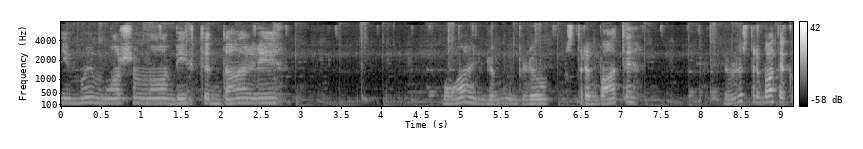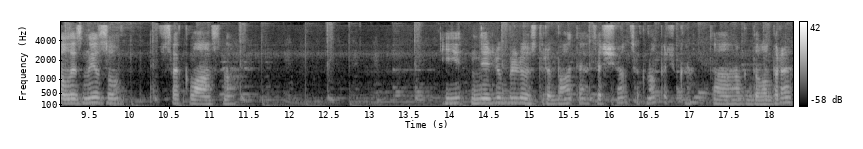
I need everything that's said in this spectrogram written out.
І ми можемо бігти далі. Ой, люблю стрибати. Люблю стрибати, коли знизу все класно. І не люблю стрибати. Це що? Це кнопочка? Так, добре.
